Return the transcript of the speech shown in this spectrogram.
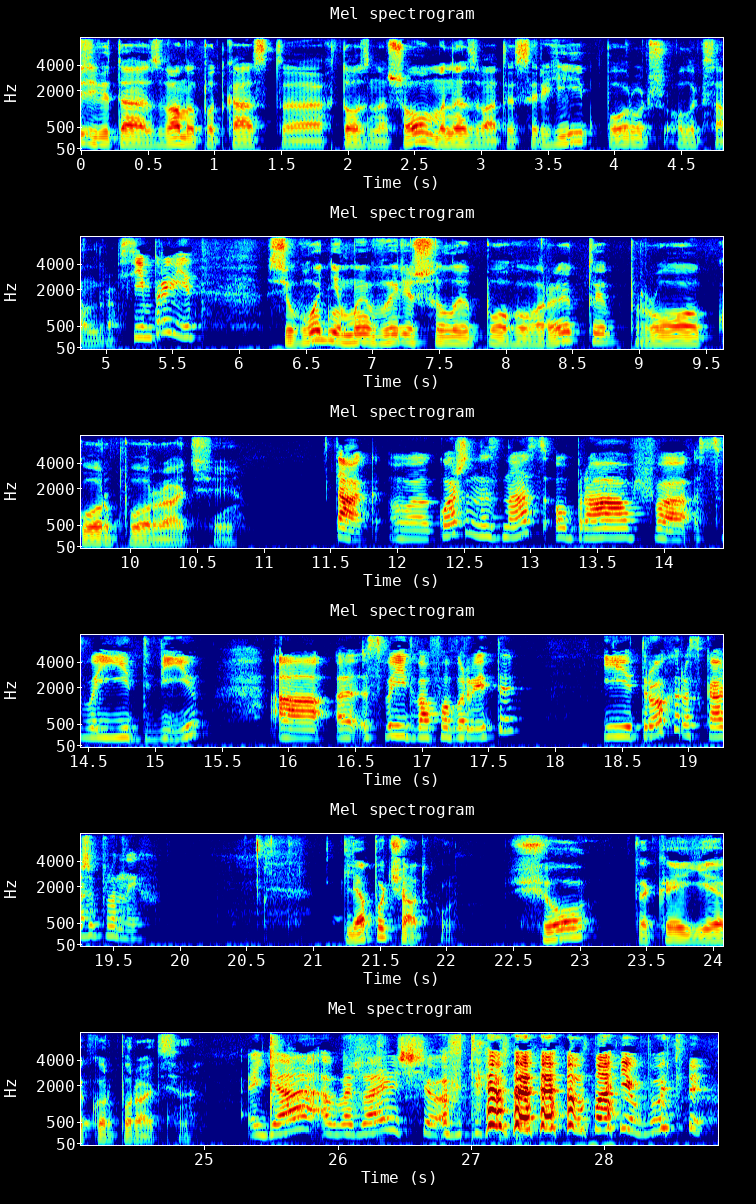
Друзі, вітаю! З вами подкаст е, Хто зна шоу. Мене звати Сергій, поруч Олександра. Всім привіт! Сьогодні ми вирішили поговорити про корпорації. Так, е, кожен із нас обрав е, свої дві, свої два фаворити і трохи розкаже про них. Для початку, що таке є корпорація? Я вважаю, що в тебе має бути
